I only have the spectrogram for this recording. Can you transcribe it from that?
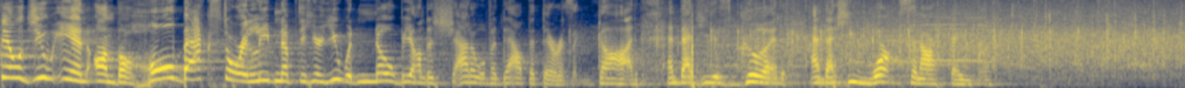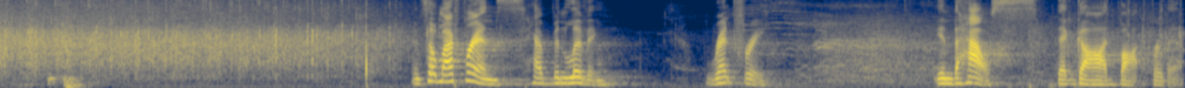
filled you in on the whole backstory leading up to here, you would know beyond a shadow of a doubt that there is a God and that He is good and that He works in our favor. And so my friends have been living rent free in the house that God bought for them.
